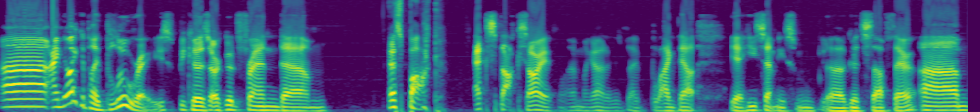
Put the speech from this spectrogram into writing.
Uh, I know I can play Blu-rays because our good friend um, Spock. Xbox. Sorry, oh my god, I blanked out. Yeah, he sent me some uh, good stuff there. Um,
